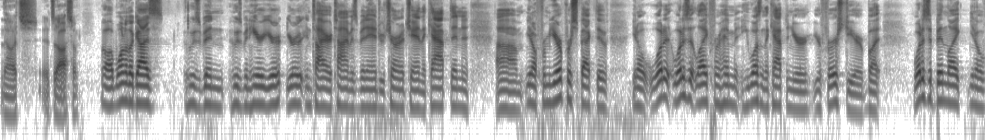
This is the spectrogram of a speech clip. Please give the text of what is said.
no, it's it's awesome. Well, one of the guys who's been who's been here your your entire time has been Andrew Cherniwchan, the captain. Um, you know, from your perspective, you know what what is it like for him? He wasn't the captain your your first year, but what has it been like, you know,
